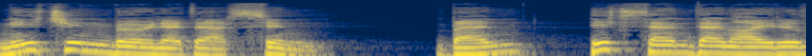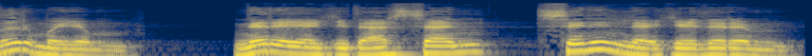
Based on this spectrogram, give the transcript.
Niçin böyle dersin? Ben hiç senden ayrılır mıyım? Nereye gidersen seninle gelirim.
